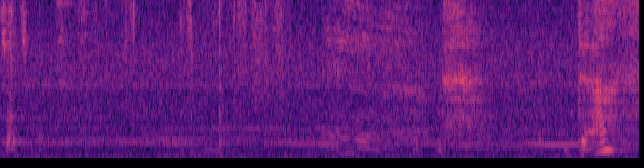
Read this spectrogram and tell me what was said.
judgment. And death.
